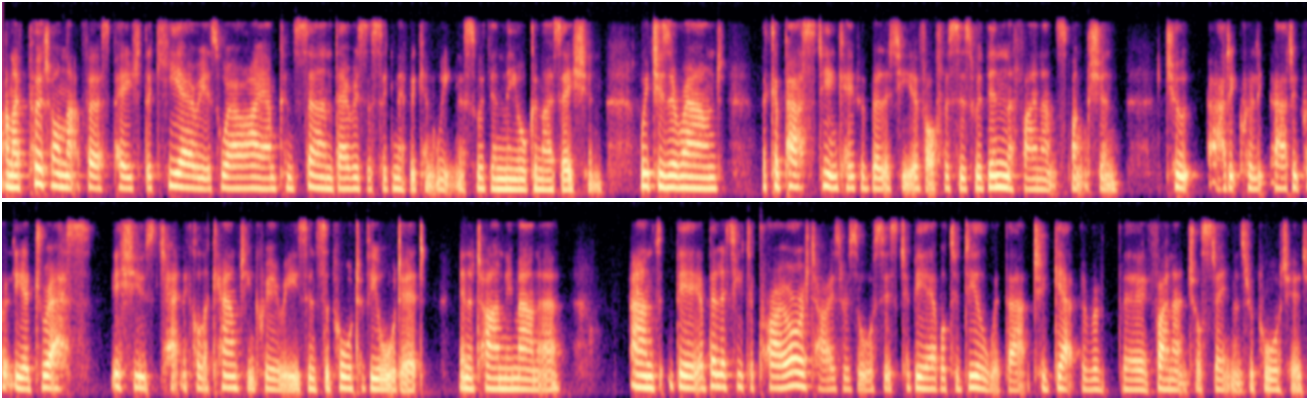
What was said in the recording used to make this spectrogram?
And I've put on that first page the key areas where I am concerned there is a significant weakness within the organisation, which is around the capacity and capability of officers within the finance function to adequately, adequately address issues, technical accounting queries in support of the audit in a timely manner, and the ability to prioritise resources to be able to deal with that, to get the, the financial statements reported.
